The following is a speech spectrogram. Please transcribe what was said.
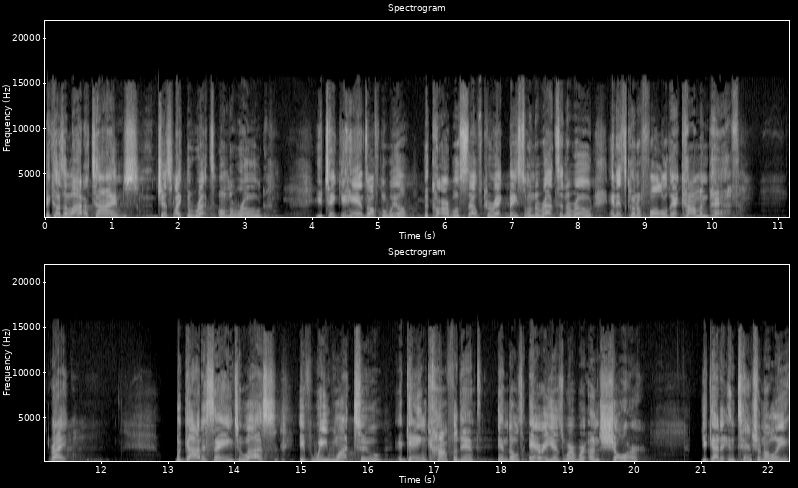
Because a lot of times, just like the ruts on the road, you take your hands off the wheel, the car will self correct based on the ruts in the road, and it's going to follow that common path, right? But God is saying to us if we want to gain confidence in those areas where we're unsure, you got to intentionally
